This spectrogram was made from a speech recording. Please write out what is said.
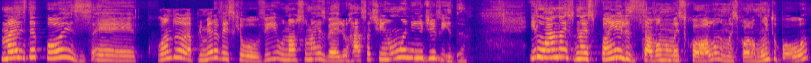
Mas depois, é, quando a primeira vez que eu ouvi, o nosso mais velho, o Rafa, tinha um aninho de vida. E lá na, na Espanha, eles estavam numa escola, numa escola muito boa.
